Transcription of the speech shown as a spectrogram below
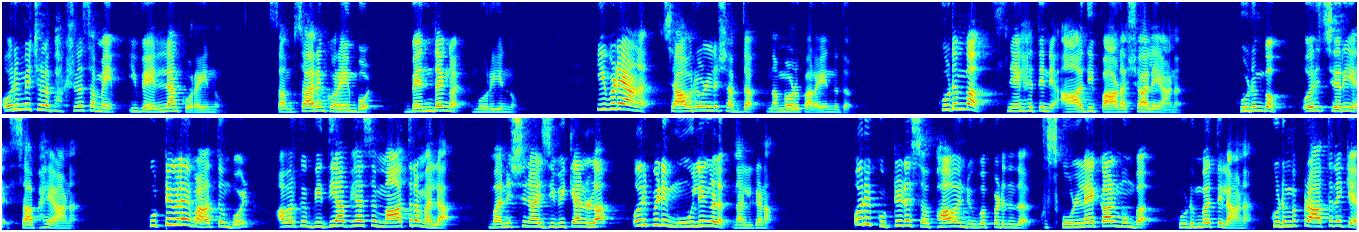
ഒരുമിച്ചുള്ള ഭക്ഷണ സമയം ഇവയെല്ലാം കുറയുന്നു. സംസാരം കുറയുമ്പോൾ ബന്ധങ്ങൾ മുറിയുന്നു. ഇവിടെയാണ് ചാവറൂളിന്റെ ശബ്ദം നമ്മോട് പറയുന്നത്. കുടുംബം സ്നേഹത്തിന്റെ ആദ്യ പാഠശാലയാണ്. കുടുംബം ഒരു ചെറിയ സഭയാണ്. കുട്ടികളെ വളർത്തുമ്പോൾ അവർക്ക് വിദ്യാഭ്യാസം മാത്രമല്ല മനുഷ്യനായി ജീവിക്കാനുള്ള ഒരു പിടി മൂല്യങ്ങളും നൽകണം. ഒരു കുട്ടിയുടെ സ്വഭാവം രൂപപ്പെടുന്നത് സ്കൂളിനേക്കാൾ മുമ്പ് കുടുംബത്തിലാണ്. കുടുംബ പ്രാർത്ഥനയ്ക്ക്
